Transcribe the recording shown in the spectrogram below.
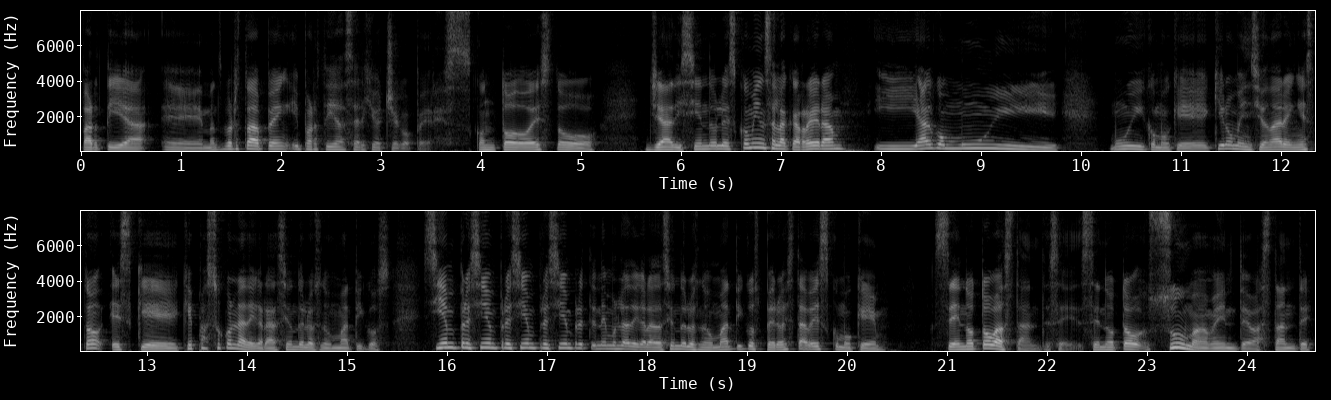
partía eh, Max Verstappen y partía Sergio Checo Pérez. Con todo esto ya diciéndoles, comienza la carrera y algo muy muy como que quiero mencionar en esto es que, ¿qué pasó con la degradación de los neumáticos? Siempre, siempre, siempre, siempre tenemos la degradación de los neumáticos, pero esta vez como que se notó bastante, se, se notó sumamente bastante.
